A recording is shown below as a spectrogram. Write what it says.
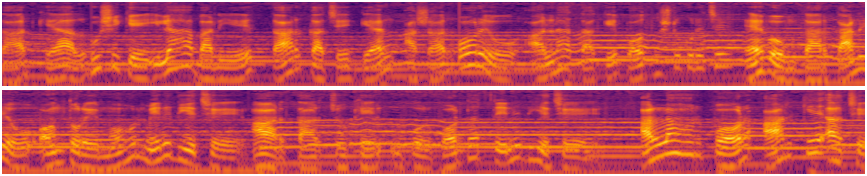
তার খেয়াল, খুশিকে ইলাহা বানিয়ে তার কাছে জ্ঞান আসার পরেও আল্লাহ তাকে পথভুষ্ট করেছে এবং তার কানেও অন্তরে মোহর মেরে দিয়েছে, আর তার চোখের উপর পর্দা টেনে দিয়েছে। আল্লাহর পর আর কে আছে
